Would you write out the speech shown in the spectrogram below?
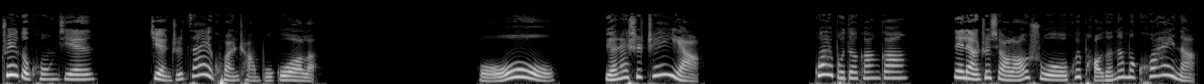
这个空间简直再宽敞不过了。哦，原来是这样，怪不得刚刚那两只小老鼠会跑得那么快呢。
